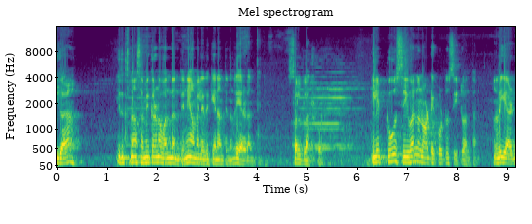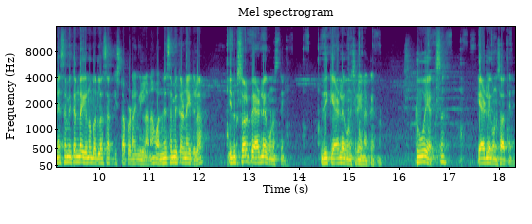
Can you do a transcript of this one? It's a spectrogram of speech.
ಈಗ ಇದಕ್ಕೆ ನಾ ಸಮೀಕರಣ ಒಂದು ಅಂತೀನಿ, ಆಮೇಲೆ ಇದಕ್ಕೆ ಏನಂತೀನಿ ಅಂದರೆ ಎರಡು ಅಂತೀನಿ. ಸ್ವಲ್ಪ ಲಕ್ಷ ಕೊಡಿ. ಇಲ್ಲಿ two C one not equal to C two ಅಂತಾನೆ. ಅಂದರೆ ಎರಡನೇ ಸಮೀಕರಣದಾಗ ಏನೂ ಬದಲಾಸಕ್ಕೆ ಇಷ್ಟಪಡೋಂಗಿಲ್ಲ ನಾನು ಒಂದನೇ ಸಮೀಕರಣ ಐತಿಲ್ಲ, ಇದಕ್ಕೆ ಸ್ವಲ್ಪ ಎರಡಲೇ ಗುಣಿಸ್ತೀನಿ. ಇದಕ್ಕೆ ಎರಡಲೆ ಗುಣಿಸ್ರಿ ಏನಾಕೈತೆ ನಾನು ಟೂ ಎಕ್ಸ್ ಎರಡಲೇ ಗುಣಿಸಾತೀನಿ.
